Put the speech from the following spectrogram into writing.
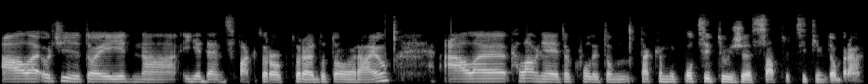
ale určite to je jedna, jeden z faktorov, ktoré do toho hrajú. Ale hlavne je to kvôli tomu takému pocitu, že sa tu cítim dobrá.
